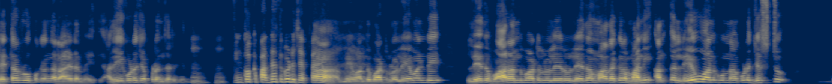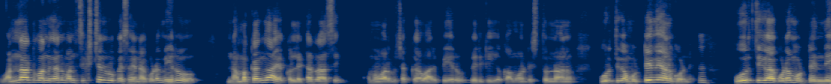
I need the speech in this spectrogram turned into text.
లెటర్ రూపకంగా రాయడమే ఇది. అది కూడా చెప్పడం జరిగింది. ఇంకొక పద్ధతి కూడా ఆ, చెప్పారు మేము అందుబాటులో లేవండి. లేదు వారు అందుబాటులో లేరు. లేదా మా దగ్గర మనీ అంత లేవు అనుకున్నా కూడా జస్ట్ వన్ నాట్ వన్ కానీ వన్ సిక్స్టీన్ రూపీస్ అయినా కూడా మీరు నమ్మకంగా ఆ యొక్క లెటర్ రాసి అమ్మవారికి చక్కగా వారి పేరు వీరికి ఈ యొక్క అమౌంట్ ఇస్తున్నాను. పూర్తిగా ముట్టింది అనుకోండి. పూర్తిగా కూడా ముట్టింది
